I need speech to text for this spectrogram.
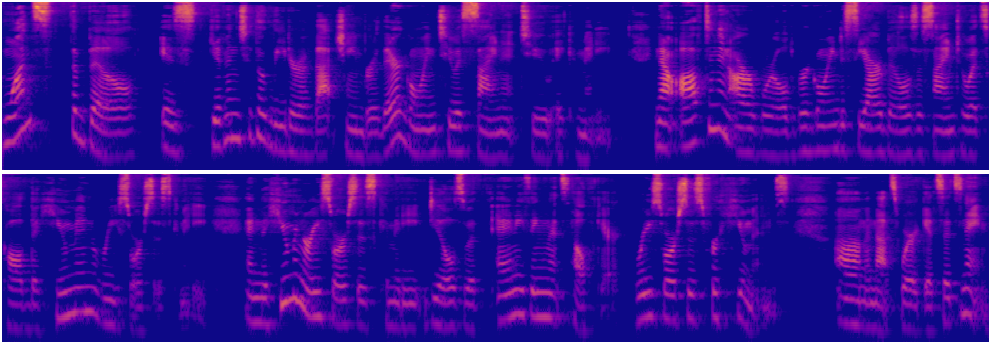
once the bill is given to the leader of that chamber, they're going to assign it to a committee. Now, often in our world, we're going to see our bills assigned to what's called the Human Resources Committee. And the Human Resources Committee deals with anything that's healthcare, resources for humans. Um, and that's where it gets its name.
